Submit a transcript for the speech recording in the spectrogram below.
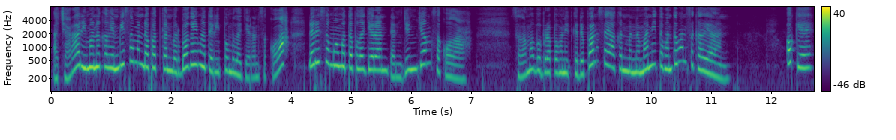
Acara di mana kalian bisa mendapatkan berbagai materi pembelajaran sekolah dari semua mata pelajaran dan jenjang sekolah. Selama beberapa menit ke depan saya akan menemani teman-teman sekalian. Oke,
